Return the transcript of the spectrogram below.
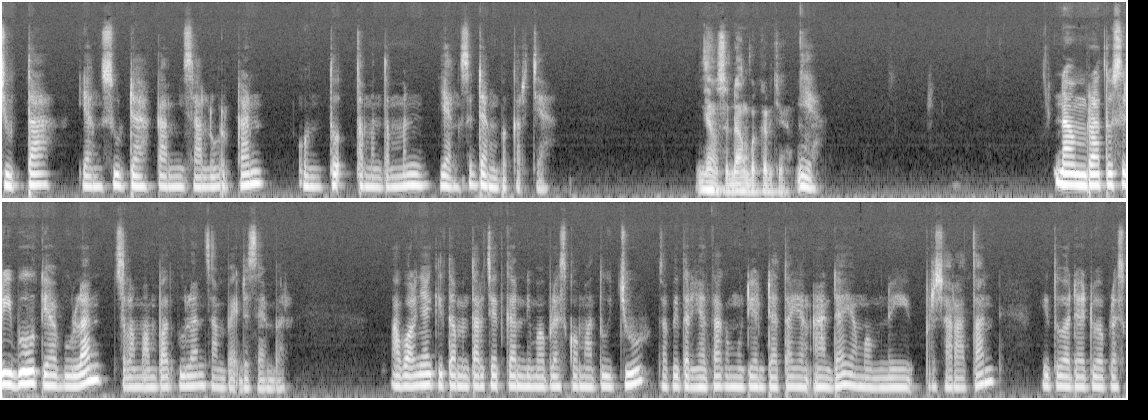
juta yang sudah kami salurkan untuk teman-teman yang sedang bekerja. Yang sedang bekerja? Iya. 600 ribu tiap bulan selama 4 bulan sampai Desember. Awalnya kita mentargetkan 15,7, tapi ternyata kemudian data yang ada yang memenuhi persyaratan itu ada 12,4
